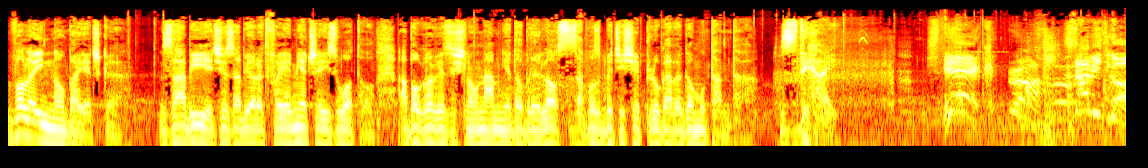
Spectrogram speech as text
Wolę inną bajeczkę. Zabiję cię, zabiorę twoje miecze i złoto, a bogowie ześlą na mnie dobry los za pozbycie się plugawego mutanta. Zdychaj! Szpieg! Zabić go!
